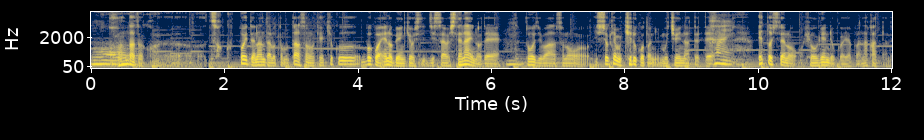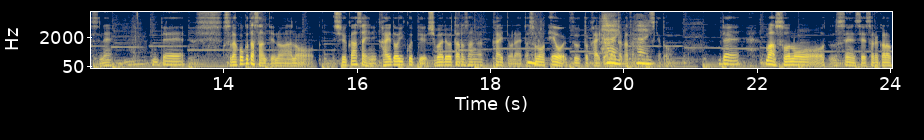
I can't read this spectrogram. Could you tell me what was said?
今度はこぽいってなんだろうと思ったらその結局僕は絵の勉強して実際はしてないので、当時はその一生懸命切ることに夢中になってて、はい、絵としての表現力がやっぱなかったんですね。で須田国田さんっていうのはあの「週刊朝日に街道行く」っていう司馬遼太郎さんが描いておられたその絵をずっと描いておられた方なんですけど、でまあその先生それから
